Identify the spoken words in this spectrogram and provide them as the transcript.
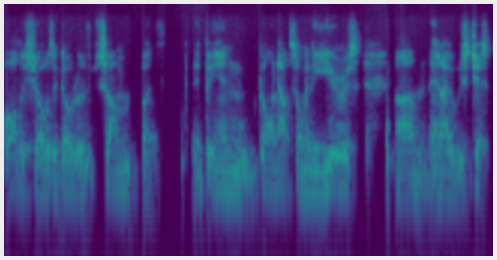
all the shows, I go to some, but being going out so many years, um, and I was just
